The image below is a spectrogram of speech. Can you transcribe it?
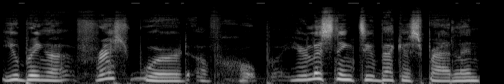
you bring a fresh word of hope. You're listening to Becca Spradlin,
